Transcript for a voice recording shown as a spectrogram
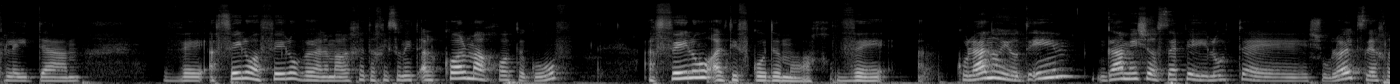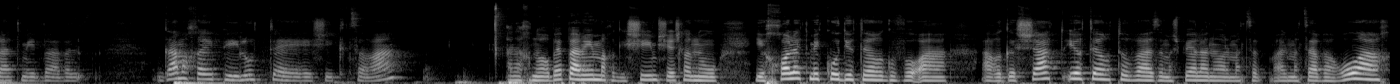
כלי דם ואפילו אפילו ועל המערכת החיסונית, על כל מערכות הגוף, אפילו על תפקוד המוח. וכולנו יודעים, גם מי שעושה פעילות אה, שהוא לא הצליח להתמיד בה, אבל גם אחרי פעילות אה, שהיא קצרה, אנחנו הרבה פעמים מרגישים שיש לנו יכולת מיקוד יותר גבוהה, הרגשת יותר טובה, זה משפיע לנו על מצב, על מצב הרוח,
